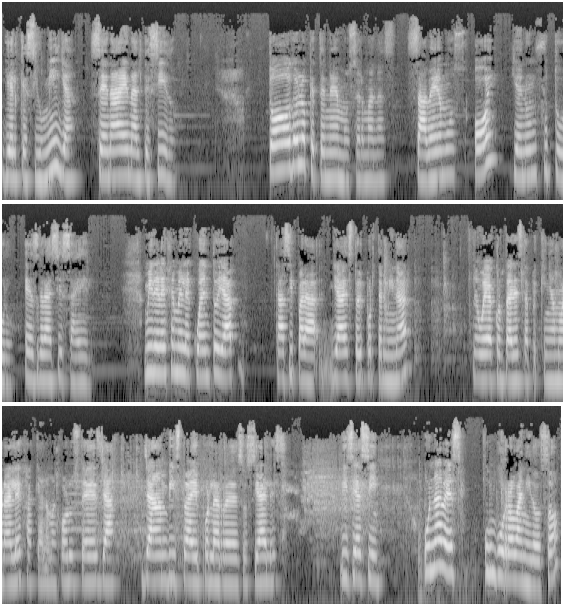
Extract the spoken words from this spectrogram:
y el que se humilla será enaltecido. Todo lo que tenemos, hermanas, sabemos hoy y en un futuro es gracias a Él. Mire, déjeme le cuento ya casi para, ya estoy por terminar le voy a contar esta pequeña moraleja que a lo mejor ustedes ya, ya han visto ahí por las redes sociales. Dice así, una vez un burro vanidoso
